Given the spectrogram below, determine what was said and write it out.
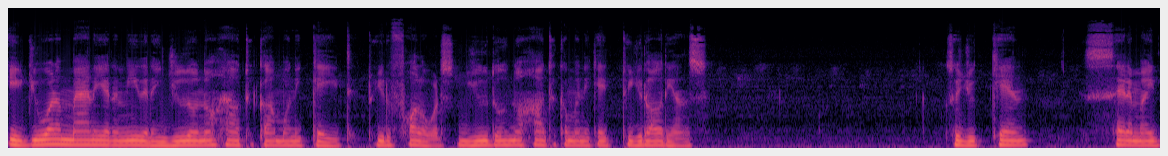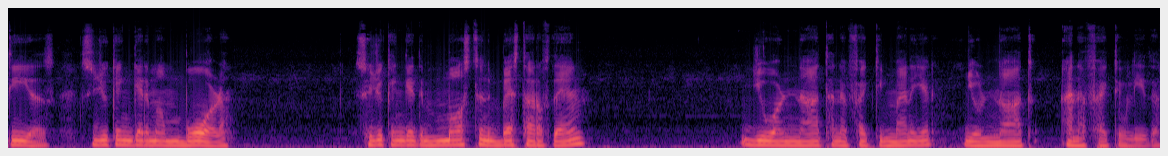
If you are a manager and leader and you don't know how to communicate to your followers, you don't know how to communicate to your audience. So you can sell them ideas, so you can get them on board, so you can get the most and the best out of them you are not an effective manager, you're not an effective leader.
